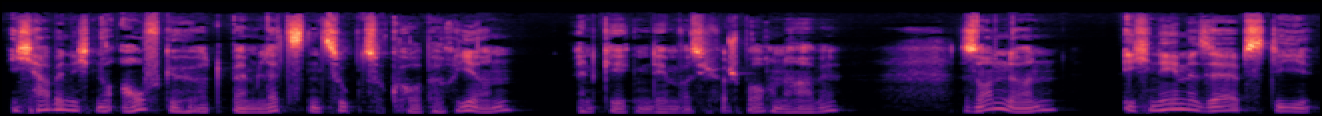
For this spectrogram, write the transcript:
ich habe nicht nur aufgehört, beim letzten Zug zu kooperieren, entgegen dem, was ich versprochen habe, sondern ich nehme selbst die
